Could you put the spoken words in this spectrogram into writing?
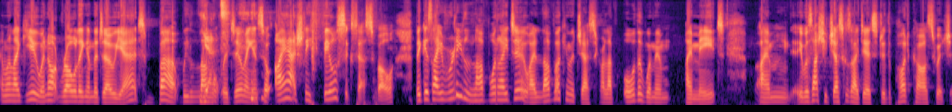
and we're like you we're not rolling in the dough yet but we love yet. what we're doing and so i actually feel successful because i really love what i do i love working with jessica i love all the women I meet. I'm, it was actually Jessica's idea to do the podcast, which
